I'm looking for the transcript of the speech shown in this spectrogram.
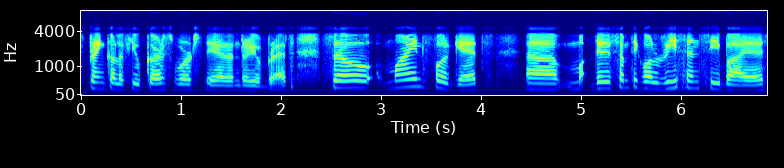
sprinkled a few curse words there under your breath. So, mind forgets. Uh, there is something called recency bias.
